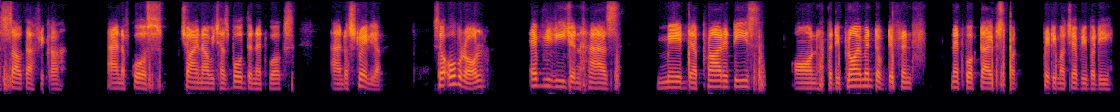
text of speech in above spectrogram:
South Africa, and of course, China, which has both the networks, and Australia. So overall, every region has made their priorities on the deployment of different network types, but pretty much everybody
